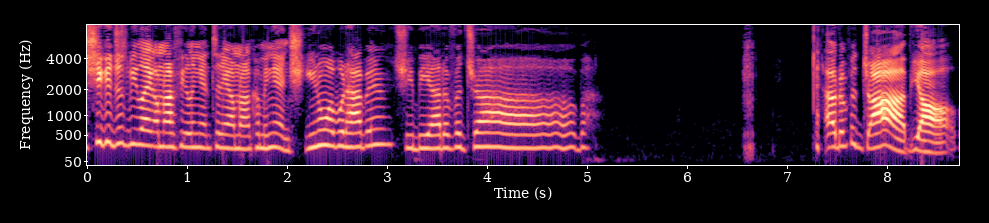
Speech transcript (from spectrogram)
she could just be like, I'm not feeling it today. I'm not coming in. You know what would happen? She'd be out of a job. Out of a job, y'all.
